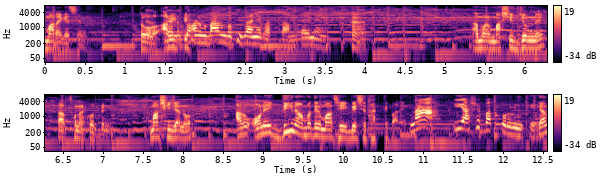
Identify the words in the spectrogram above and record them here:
মারা গেছেন। তো আমি হ্যাঁ। আমার মাসির জন্য প্রার্থনা করবেন। মাসি যেন আরও অনেক দিন আমাদের মাঝে বেঁচে থাকতে পারে না ই আশীর্বাদ করবেন কেন?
